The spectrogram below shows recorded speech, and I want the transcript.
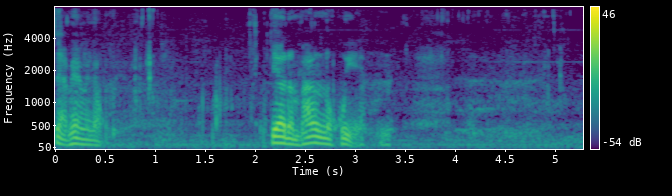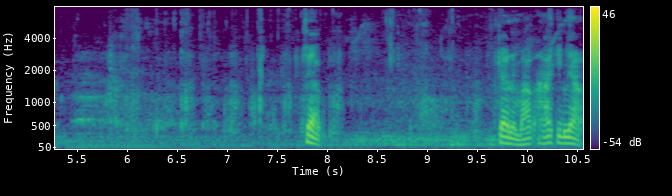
แซ่บแห้งไปหน่อยเจียวน้ำพักนกขุยแซ่บเจียวน้ำพักหากินยาก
